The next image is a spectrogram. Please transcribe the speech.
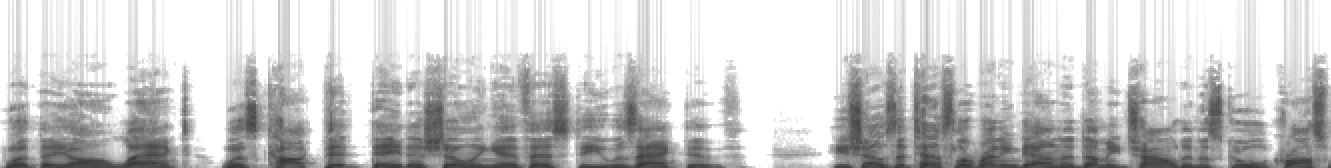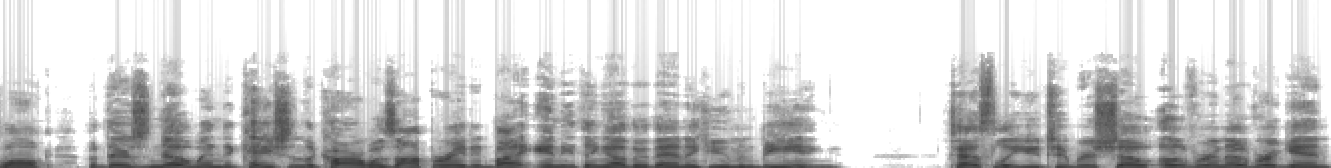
What they all lacked was cockpit data showing FSD was active. He shows a Tesla running down a dummy child in a school crosswalk, but there's no indication the car was operated by anything other than a human being. Tesla YouTubers show over and over again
